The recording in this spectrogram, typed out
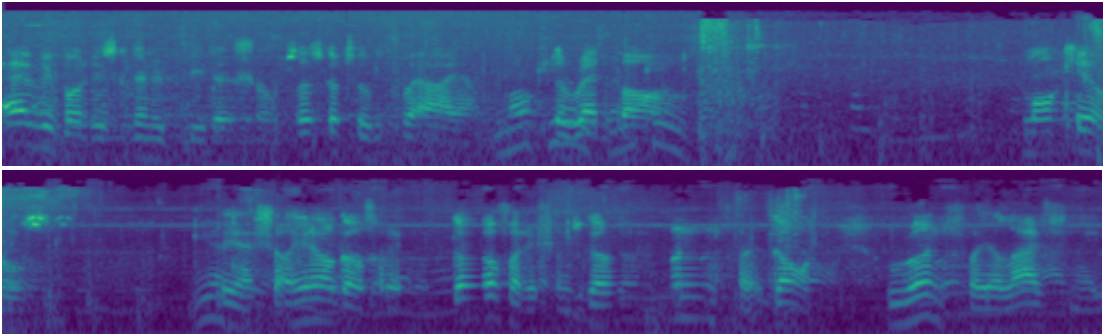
Everybody's gonna be there, shops. Let's go to where I am. More kills. red more bar. kills. More kills. Yeah. Yeah, sure. You know, go for it. Go for it, Shums. Go. Run for it. Go on. Run for your life, mate.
